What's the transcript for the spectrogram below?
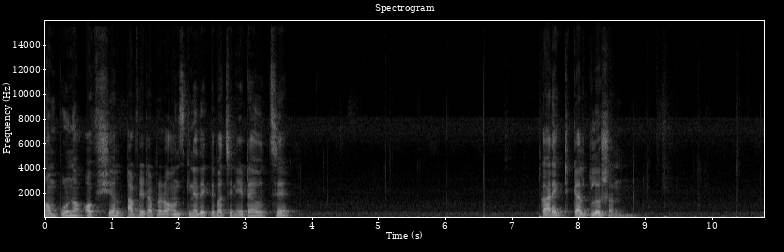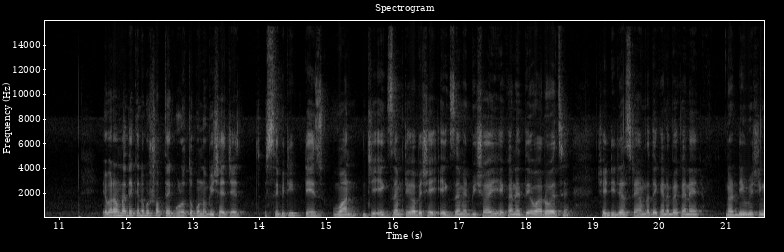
সম্পূর্ণ অফিসিয়াল আপডেট আপনারা অনস্ক্রিনে দেখতে পাচ্ছেন। এটাই হচ্ছে কারেক্ট ক্যালকুলেশন এবার আমরা দেখে নেব সবথেকে গুরুত্বপূর্ণ বিষয় যে সিবিটি টেজ ওয়ান যে এক্সামটি হবে, সেই এক্সামের বিষয়েই এখানে দেওয়া রয়েছে। সেই ডিটেলসটাই আমরা দেখে নেব। এখানে ডিউরেশন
